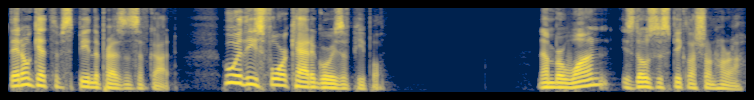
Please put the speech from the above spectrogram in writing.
They don't get to be in the presence of God. Who are these four categories of people? Number one is those who speak Lashon Hara.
